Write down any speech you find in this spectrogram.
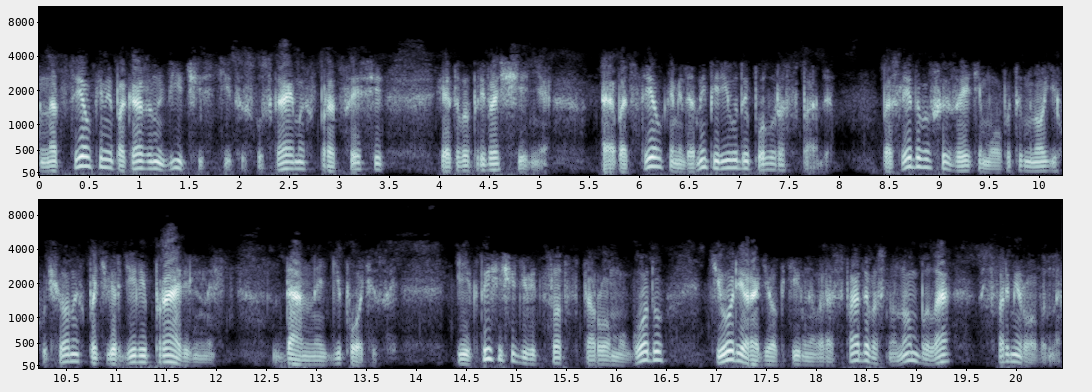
Над стрелками показан вид частиц, испускаемых в процессе этого превращения, а под стрелками даны периоды полураспада. Последовавшие за этим опыты многих ученых подтвердили правильность данной гипотезы, и к 1902 году теория радиоактивного распада в основном была сформирована.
